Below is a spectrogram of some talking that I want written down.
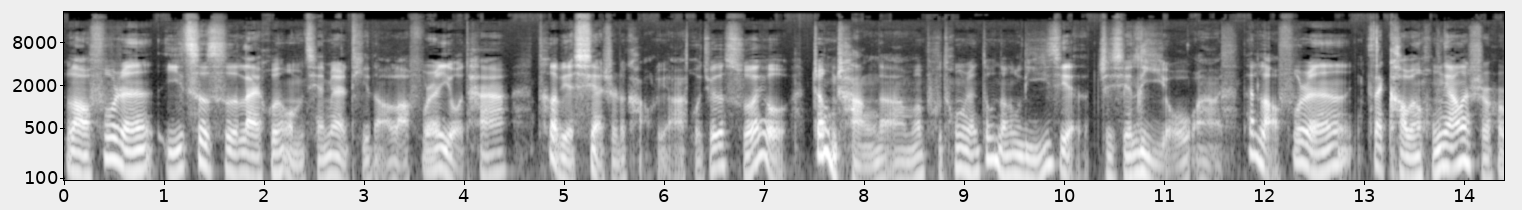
老夫人一次次赖婚，我们前面也提到，老夫人有她特别现实的考虑啊。我觉得所有正常的啊，我们普通人都能理解这些理由啊。但老夫人在拷问红娘的时候，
